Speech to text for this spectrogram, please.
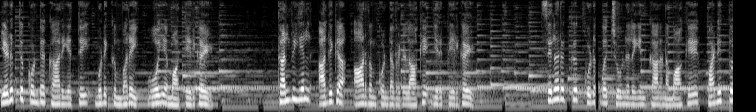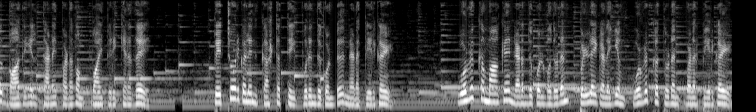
எடுத்துக்கொண்ட காரியத்தை முடிக்கும் வரை ஓய மாட்டீர்கள். கல்வியில் அதிக ஆர்வம் கொண்டவர்களாக இருப்பீர்கள். சிலருக்கு குடும்ப சூழ்நிலையின் காரணமாக படிப்பு பாதையில் தடைப்படவும் வாய்ப்பிருக்கிறது. பெற்றோர்களின் கஷ்டத்தை புரிந்து கொண்டு நடப்பீர்கள். ஒழுக்கமாக நடந்து கொள்வதுடன் பிள்ளைகளையும் ஒழுக்கத்துடன் வளர்ப்பீர்கள்.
